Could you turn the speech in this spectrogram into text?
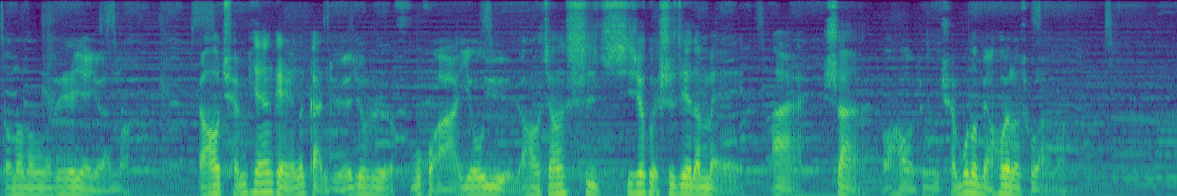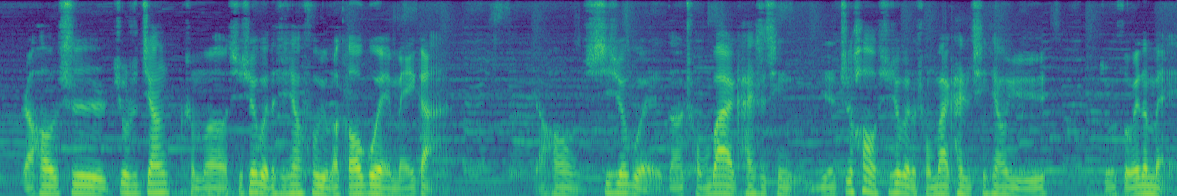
等等等等这些演员嘛，然后全片给人的感觉就是浮华、忧郁，然后将吸吸血鬼世界的美、爱、善，然后就是全部都描绘了出来嘛。然后是就是将什么吸血鬼的形象赋予了高贵美感。然后吸血鬼的崇拜开始倾，也之后吸血鬼的崇拜开始倾向于，就是所谓的美，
